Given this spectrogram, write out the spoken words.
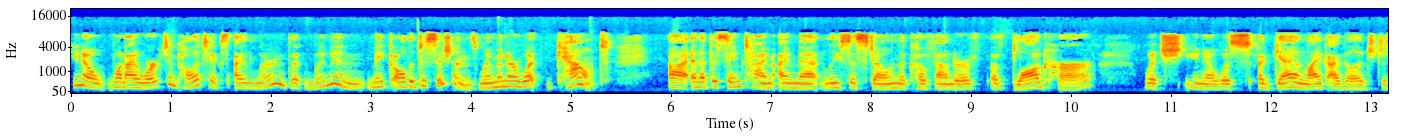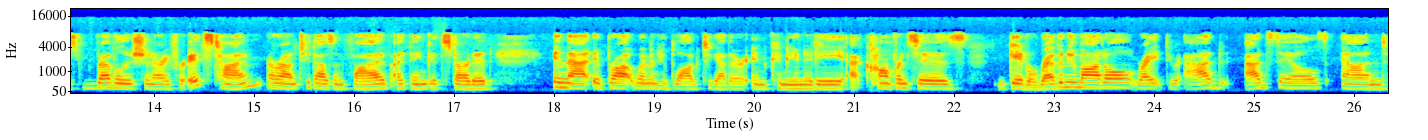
you know, when I worked in politics, I learned that women make all the decisions. Women are what count. Uh, and at the same time, I met Lisa Stone, the co-founder of, of BlogHer, which you know was again like iVillage, just revolutionary for its time. Around 2005, I think it started. In that it brought women who blog together in community at conferences, gave a revenue model right through ad ad sales, and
